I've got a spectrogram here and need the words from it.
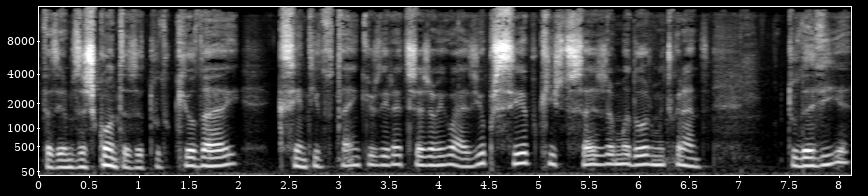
fazermos as contas a tudo o que eu dei, que sentido tem que os direitos sejam iguais? E eu percebo que isto seja uma dor muito grande. Todavia,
